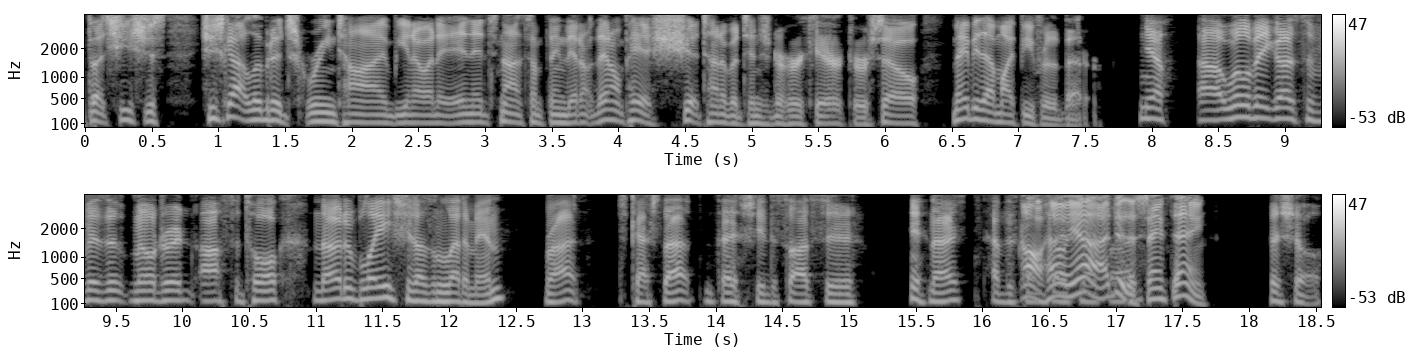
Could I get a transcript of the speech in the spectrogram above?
but she's just she's got limited screen time, you know, and and it's not something they don't they don't pay a shit ton of attention to her character, so maybe that might be for the better. Yeah. Uh, Willoughby goes to visit Mildred, asks to talk. Notably, she doesn't let him in, right? Did you catch that? Then she decides to, you know, have this conversation. Oh, hell yeah, outside. I do the same thing. For sure.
